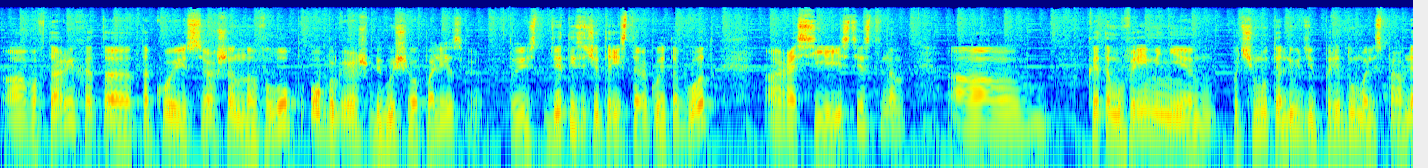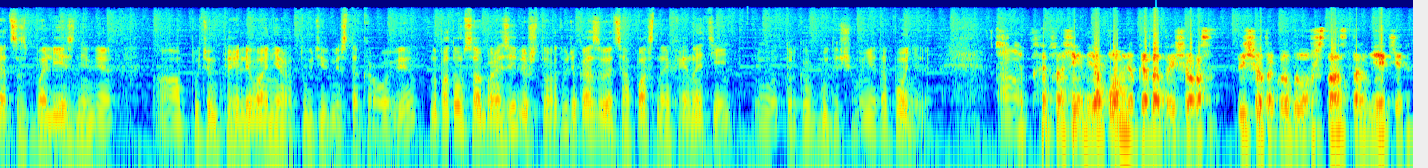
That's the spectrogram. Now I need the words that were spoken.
А, во-вторых, это такой совершенно в лоб обыгрыш бегущего по лезвию. То есть 2300 какой-то год, а, Россия, естественно. А, к этому времени почему-то люди придумали справляться с болезнями путем переливания ртути вместо крови, но потом сообразили, что ртуть оказывается опасная хренотень. Вот, только в будущем они это поняли. Блин, я помню, когда-то еще раз, еще такое было в 16 веке.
